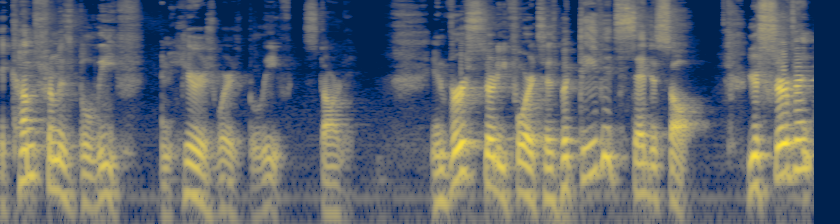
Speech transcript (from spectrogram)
It comes from his belief, and here's where his belief started. In verse 34, it says, But David said to Saul, Your servant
